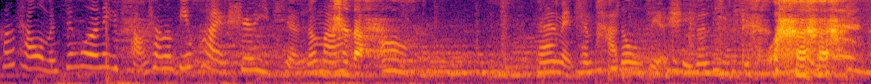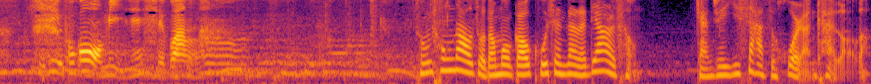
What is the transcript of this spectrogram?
刚才我们经过的那个墙上的壁画也是以前的吗？是的。哦，原来每天爬洞子也是一个力气活，体力。不过我们已经习惯了。从通道走到莫高窟现在的第二层，感觉一下子豁然开朗了。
